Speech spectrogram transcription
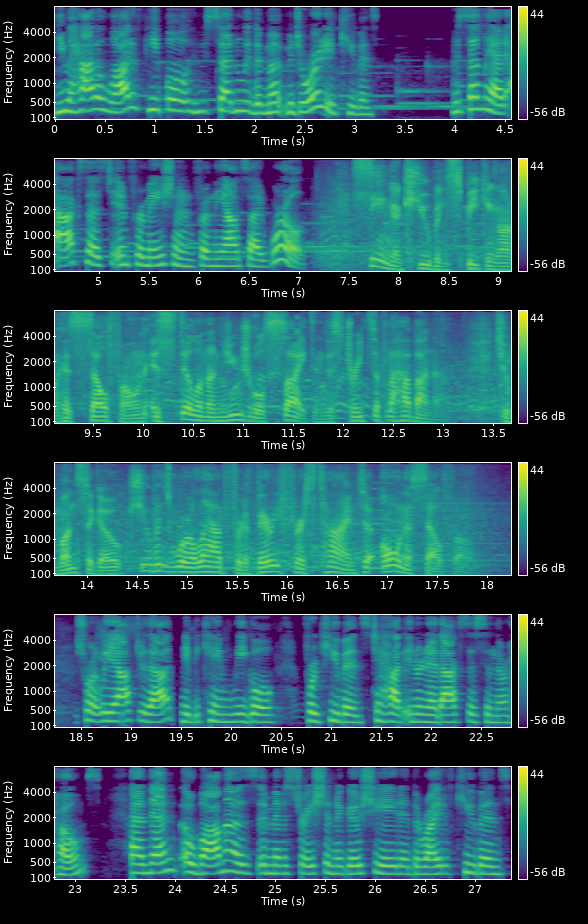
you had a lot of people who suddenly the majority of cubans who suddenly had access to information from the outside world. Seeing a Cuban speaking on his cell phone is still an unusual sight in the streets of La Habana. Two months ago, Cubans were allowed for the very first time to own a cell phone. Shortly after that, it became legal for Cubans to have internet access in their homes. And then Obama's administration negotiated the right of Cubans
